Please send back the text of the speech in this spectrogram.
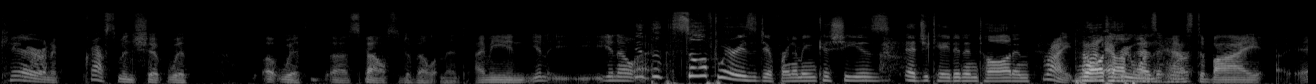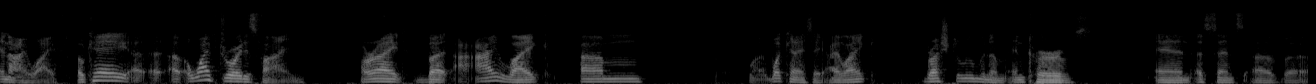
care and a craftsmanship with uh, with uh, spouse development. I mean, you know, you know, the the software is different. I mean, because she is educated and taught and Right. brought Not up, everyone as it has were. to buy an iWife. Okay, a, a, a wife droid is fine. All right, but I, I like um, wh- what can I say? I like brushed aluminum and curves, and a sense of uh,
